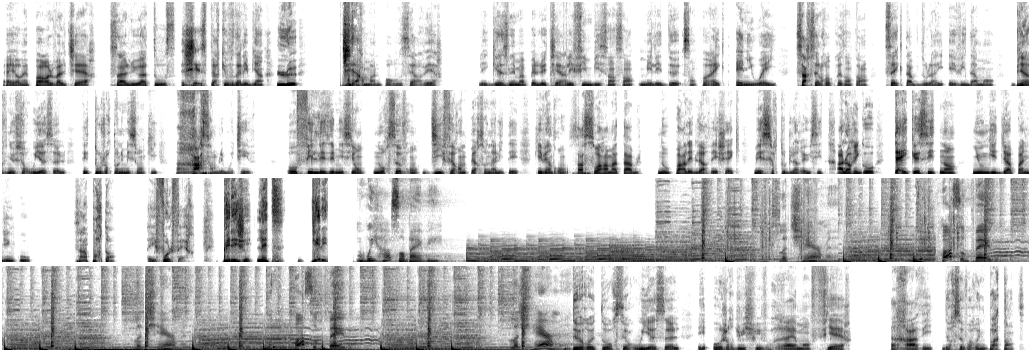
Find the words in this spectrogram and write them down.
Hey, oh, mes paroles valent cher. Salut à tous. J'espère que vous allez bien. Le chairman pour vous servir. Les Guesnay m'appellent le chair, les Fimbi 500, mais les deux sont corrects. Anyway, Sarcel représentant, Sect Abdoulaye, évidemment. Bienvenue sur We Hustle. C'est toujours ton émission qui rassemble les motifs. Au fil des émissions, nous recevrons différentes personnalités qui viendront s'asseoir à ma table, nous parler de leurs échecs, mais surtout de leurs réussites. Alors, Igo, take a seat, non? Nyungi Japan Dinku. C'est important. Et il faut le faire. PDG, let's get it. We hustle, baby. Le chairman. We hustle, baby. Le chairman. We hustle, baby. Le chairman. De retour sur We Hustle. Et aujourd'hui, je suis vraiment fier, ravi de recevoir une battante,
